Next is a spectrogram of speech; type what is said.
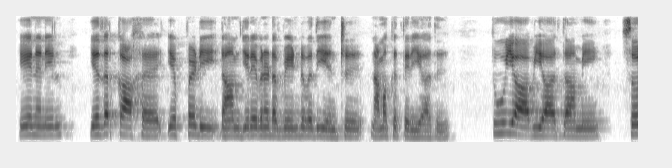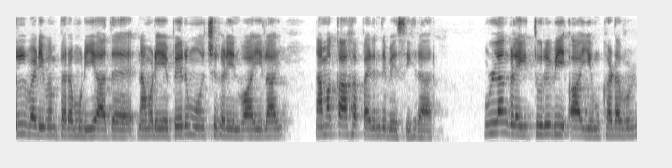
ஏனெனில் எதற்காக எப்படி நாம் இறைவனிடம் வேண்டுவது என்று நமக்கு தெரியாது. தூய ஆவியார் தாமே சொல் வடிவம் பெற முடியாத நம்முடைய பெருமூச்சுகளின் வாயிலாய் நமக்காக பரிந்து பேசுகிறார். உள்ளங்களை துருவி ஆயும் கடவுள்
